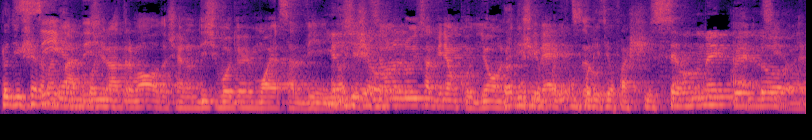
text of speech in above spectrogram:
Lo dice sì, in ma dice in un altro modo, cioè non dici voglio che muoia Salvini, lo dice secondo lui Salvini è un coglione. Lo dice un politico fascista. Secondo me quello eh,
